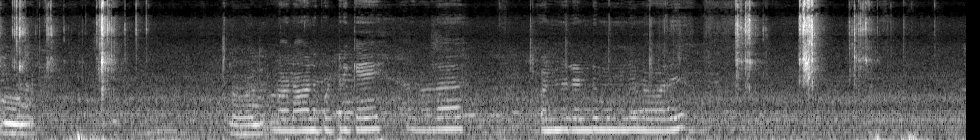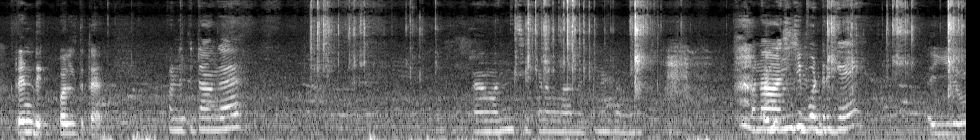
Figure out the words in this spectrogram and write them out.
மூணு நாலு நான் நாலு போட்டிருக்கேன் அதனால் ஒன்று ரெண்டு மூணு நாலு ரெண்டு பழுத்துட்டேன் பழுத்துட்டாங்க நான் வந்து சீக்கிரம் உங்களை வெட்டணும் பண்ணேன் நான் அஞ்சு போட்டிருக்கேன் ஐயோ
